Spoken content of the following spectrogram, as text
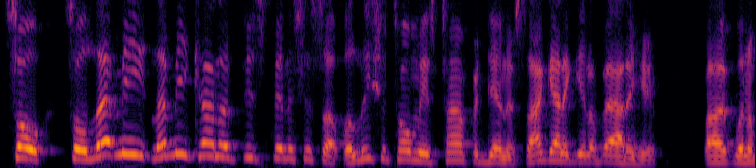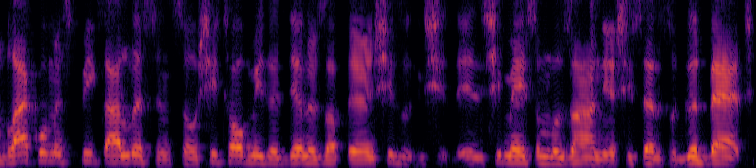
So so let me let me kind of just finish this up. Alicia told me it's time for dinner, so I got to get up out of here. Uh, when a black woman speaks, I listen. So she told me the dinner's up there, and she's she, she made some lasagna. She said it's a good batch,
